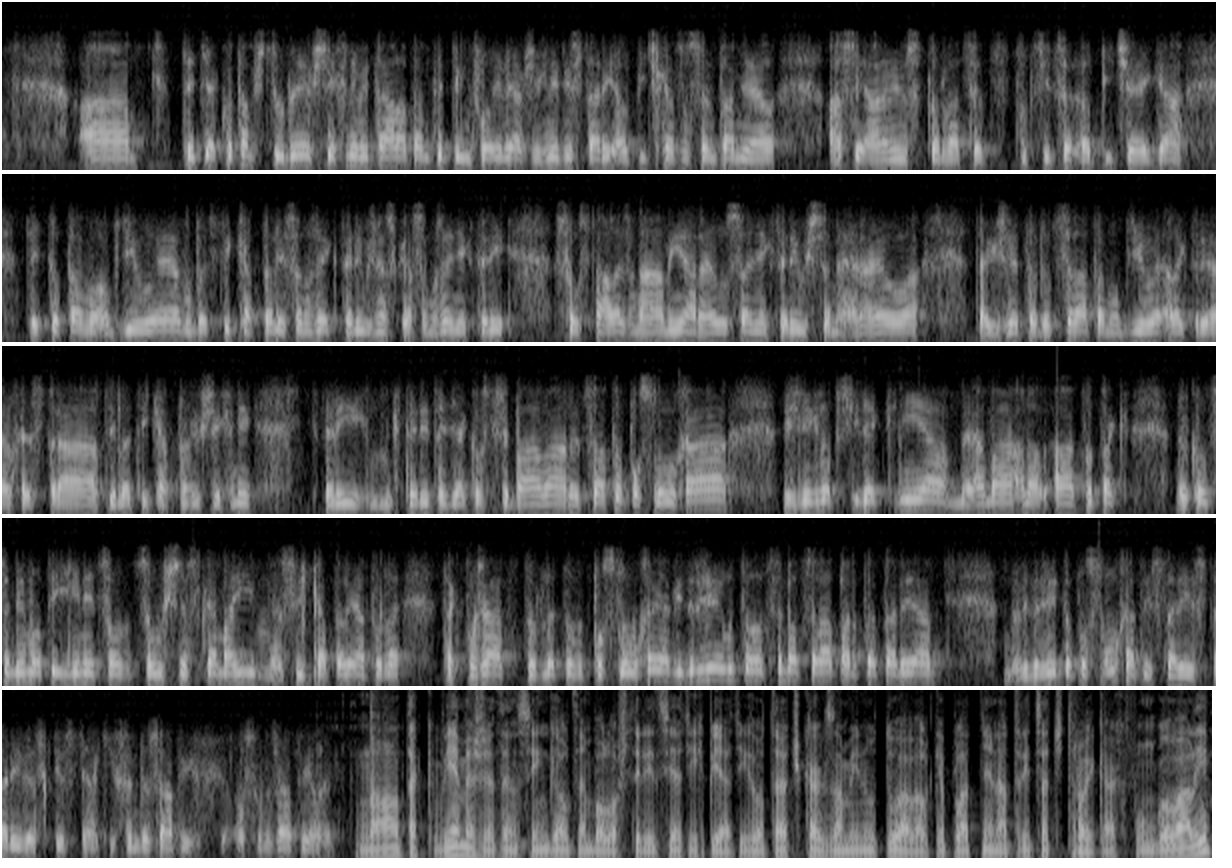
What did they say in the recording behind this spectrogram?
a teď jako tam študuje všechny, vytáhla tam ty Pink Floydy a všechny ty staré LPčka, co jsem tam měl, asi já nevím, 120, 130 LPček a teď to tam obdivuje. A vůbec ty kapely samozřejmě, které už dneska samozřejmě některé jsou stále známí a hrajou se, některé už se nehrajou a takže to docela tam obdivuje Electric Orchestra a tyhle ty kapely všechny, který, který teď jako střebává, docela to poslouchá, když někdo přijde k ní a, a, má, a, a to tak dokonce mimo ty jiné, co, co už dneska mají svý kapely a tohle, tak pořád tohle to poslouchají a vydrží u toho třeba celá parta tady a vydrží to poslouchat, ty staré, staré desky z nějakých 70. 80. let. No, tak víme, že ten single, ten bol o 45 otáčkách za minutu a veľké platne na 33 fungovali.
